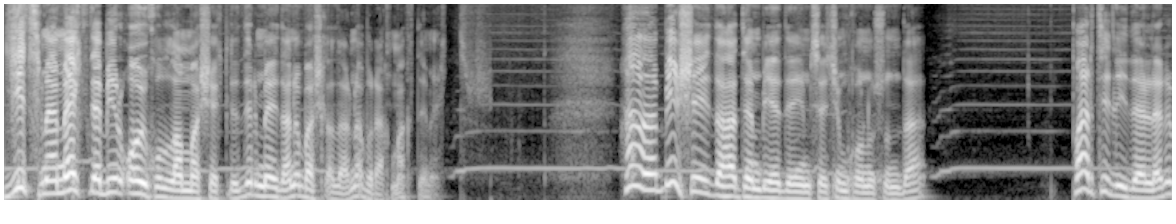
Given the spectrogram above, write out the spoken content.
Gitmemek de bir oy kullanma şeklidir, meydanı başkalarına bırakmak demektir. Ha bir şey daha tembih edeyim seçim konusunda. Parti liderleri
